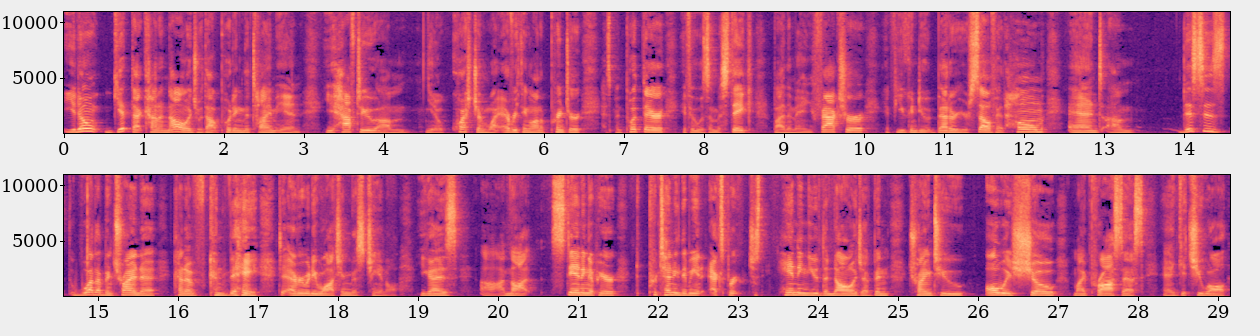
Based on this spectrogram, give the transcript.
you don't get that kind of knowledge without putting the time in. You have to um, you know question why everything on a printer has been put there if it was a mistake by the manufacturer if you can do it better yourself at home and um, this is what i've been trying to kind of convey to everybody watching this channel you guys uh, i'm not standing up here pretending to be an expert just handing you the knowledge i've been trying to always show my process and get you all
